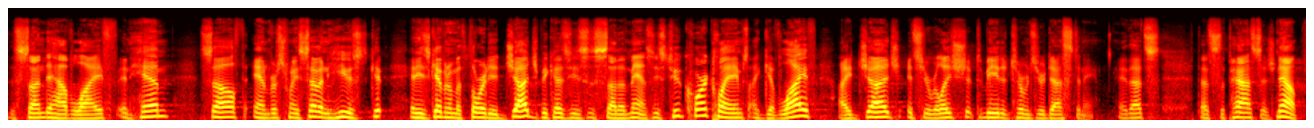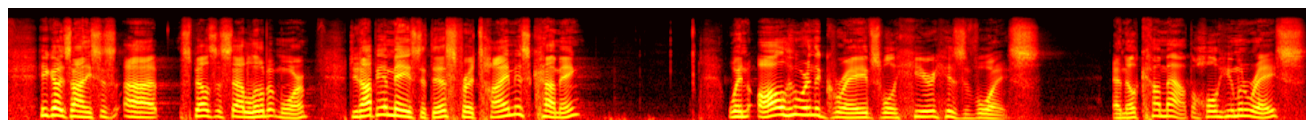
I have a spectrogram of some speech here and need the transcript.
the Son to have life in himself. And verse 27, he was, and he's given him authority to judge because he's the Son of Man. So these two core claims I give life, I judge. It's your relationship to me that determines your destiny. Okay, that's that's the passage. Now, he goes on, he says, uh, spells this out a little bit more. Do not be amazed at this, for a time is coming when all who are in the graves will hear his voice, and they'll come out, the whole human race.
